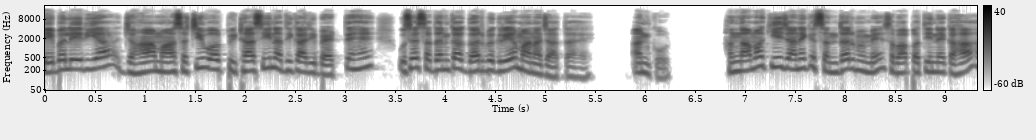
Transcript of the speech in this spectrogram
टेबल एरिया, जहाँ महासचिव और पीठासीन अधिकारी बैठते हैं, उसे सदन का गर्भगृह माना जाता है। अनकोट हंगामा किए जाने के संदर्भ में सभापति ने कहा,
